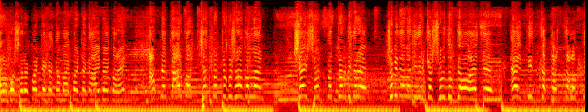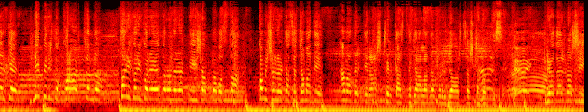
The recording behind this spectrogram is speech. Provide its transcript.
এরা বছরে কয় টাকা কামায় কয় টাকা আয় ব্যয় করে? আপনি কার সৎপত্র ঘোষণা করলেন? সেই সৎপত্রের ভিতরে সুবিধাবাদীদেরকে সুযোগ দেওয়া হয়েছে। এই তিন চাকার চালকদেরকে নিপীড়িত করার জন্য তড়িঘড়ি করে এ ধরনের একটি হিসাব ব্যবস্থা কমিশনের কাছে জমা দিয়ে আমাদেরকে রাষ্ট্রের কাছ থেকে আলাদা করে দেওয়ার চেষ্টা করতেছে। প্রিয় দেশবাসী,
